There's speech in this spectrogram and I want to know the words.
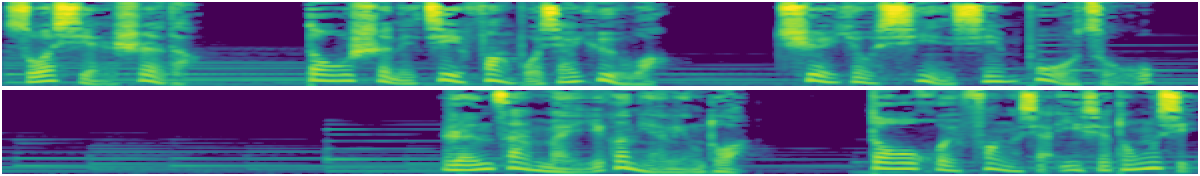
所显示的。都是你既放不下欲望，却又信心不足。人在每一个年龄段，都会放下一些东西，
